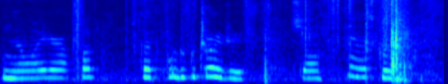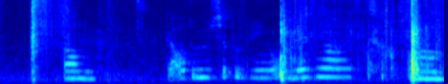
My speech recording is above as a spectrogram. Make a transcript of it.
And then later I'll plug got the portable charger. So yeah, that's cool. Um, I'll do a separate video on this now. Um,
